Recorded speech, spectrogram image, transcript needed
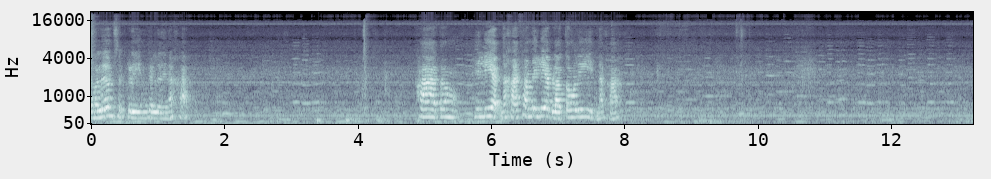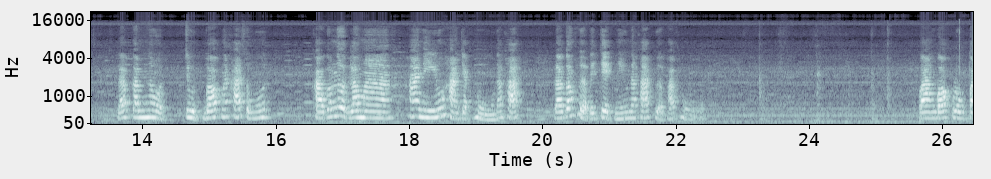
เรามาเริ่มสกรีนกันเลยนะคะ ผ้าต้องให้เรียบนะคะ ถ้าไม่เรียบเราต้องรีดนะคะ แล้วกำหนดจุดบล็อกนะคะ สมมุติเขากำหนดเรามา 5 นิ้วห่างจากหูนะคะ เราต้องเผื่อไป 7 นิ้วนะคะ เผื่อพับหู วางบล็อกลงไป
